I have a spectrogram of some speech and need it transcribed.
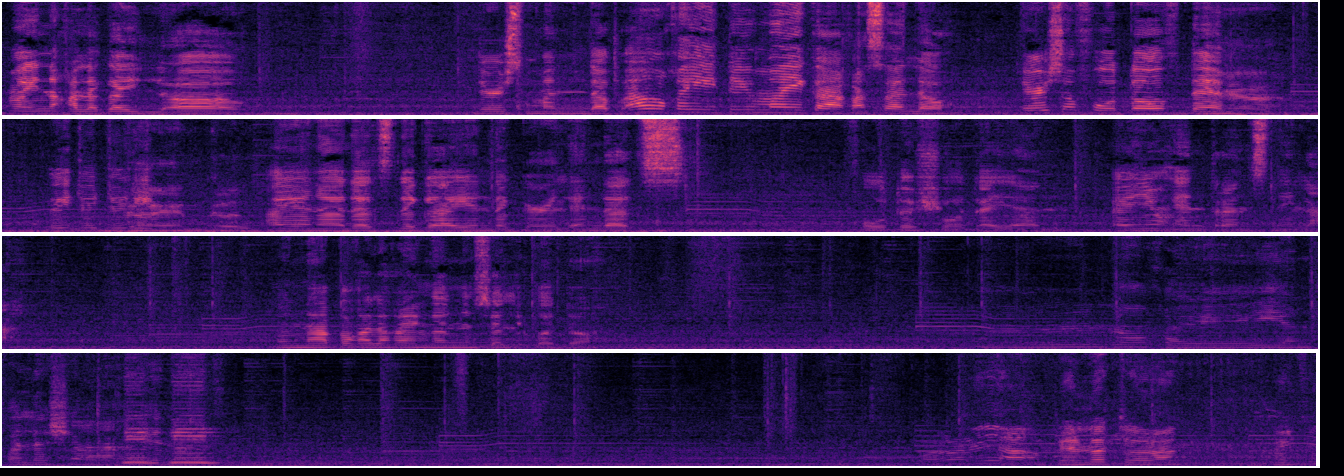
may nakalagay love. There's mandap. Ah, okay. Ito yung may kakasal, oh. There's a photo of them. Yeah, Wait, wait, wait. guy and girl. Ayan na, that's the guy and the girl. And that's photo shoot. Ayan. Ayan yung entrance nila. Ang napakalaki yung ganun sa likod, oh. Hmm, okay. Yan pala siya. Ayan. પહેલો ચોર આ અહીંથી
